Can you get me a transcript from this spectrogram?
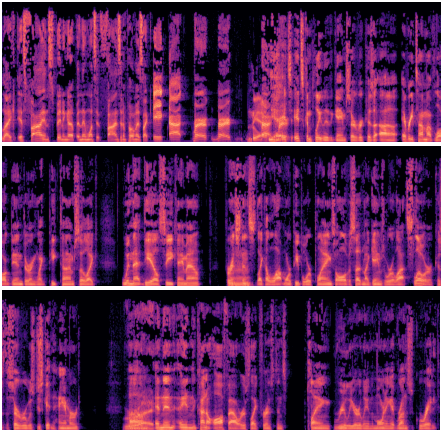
Like it's fine spinning up, and then once it finds an opponent, it's like eh, ah, mer, mer, Yeah. yeah, mer. it's it's completely the game server because uh, every time I've logged in during like peak time, so like when that DLC came out, for Mm-hmm. instance, like a lot more people were playing, so all of a sudden my games were a lot slower because the server was just getting hammered. Um, right. and then in kind of off hours, like for instance, playing really early in the morning, it runs great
